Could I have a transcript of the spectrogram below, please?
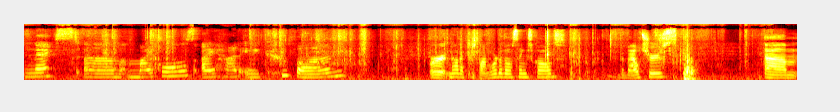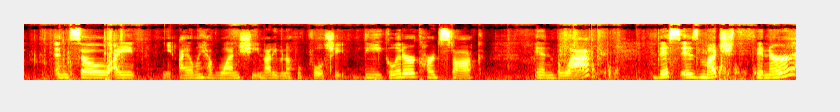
Next, um, Michael's, I had a coupon, or not a coupon, what are those things called? The vouchers. Um, and so I, I only have one sheet, not even a full sheet. The glitter cardstock in black. This is much thinner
